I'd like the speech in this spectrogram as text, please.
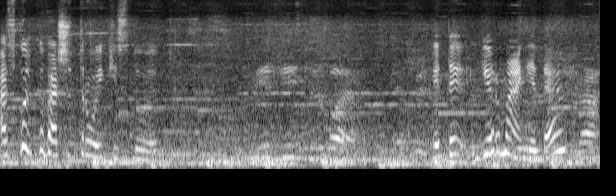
А сколько ваши тройки стоят? Две двести любая. Это Германия, да? Да.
